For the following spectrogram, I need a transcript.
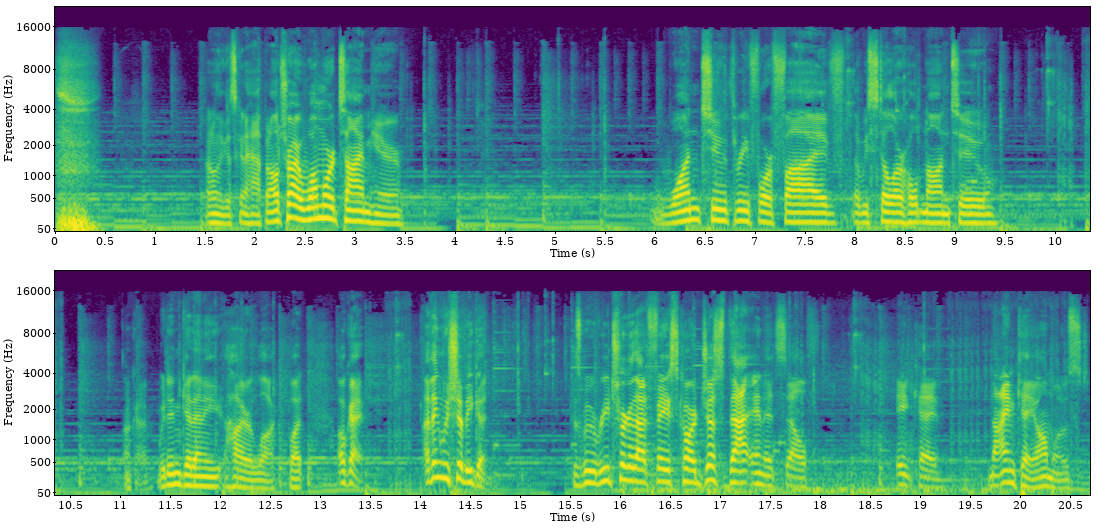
I don't think it's gonna happen. I'll try one more time here. One, two, three, four, five that we still are holding on to. Okay, we didn't get any higher luck, but okay. I think we should be good. Because we re-trigger that face card, just that in itself. 8k. 9k almost.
